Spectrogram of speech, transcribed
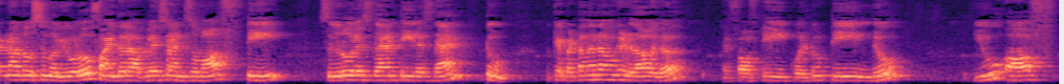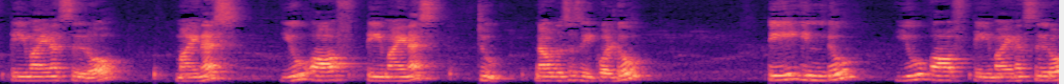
രണ്ടാമത്തെ ദിവസം നോക്കിയോളൂ find the Laplace transform of t zero less than t less than two okay പെട്ടെന്ന് തന്നെ നമുക്ക് എഴുതാം ഇത്. F of t equal to t into u of t minus zero minus u of t minus two now this is equal to t into u of t minus zero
